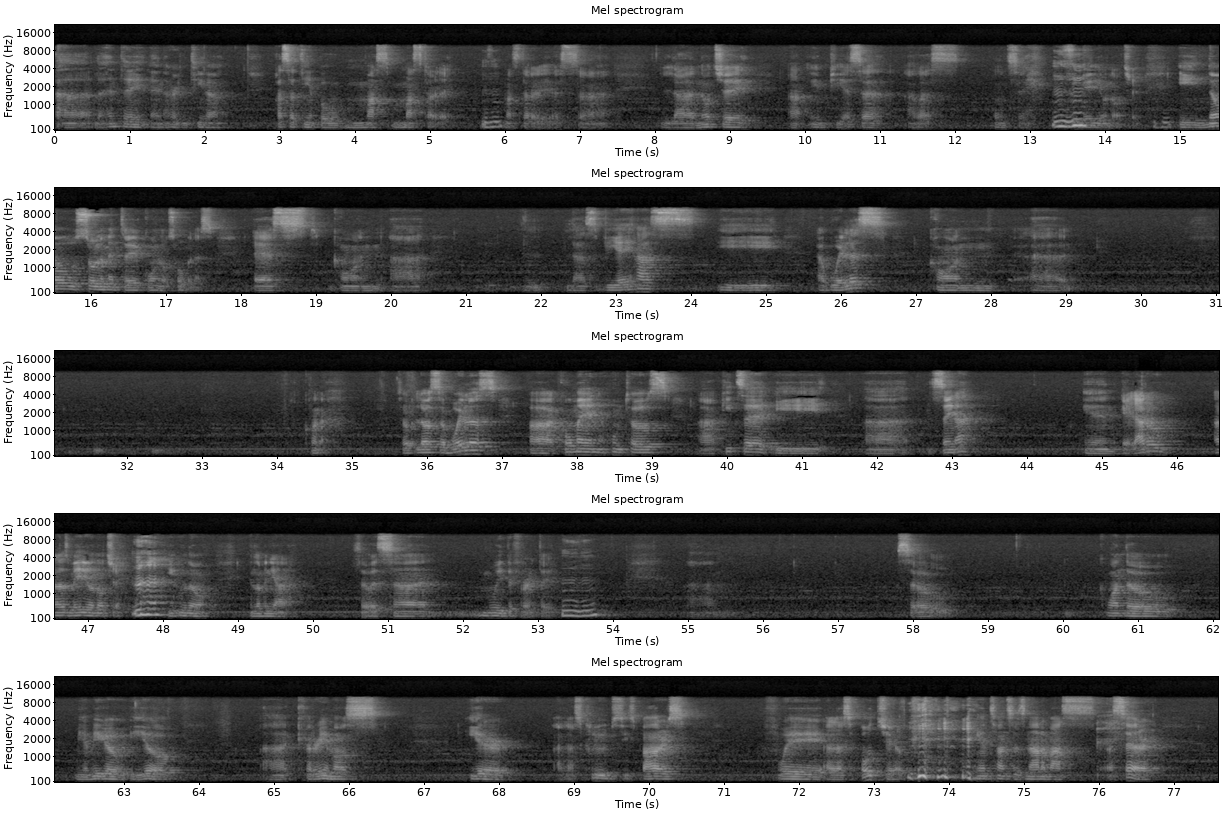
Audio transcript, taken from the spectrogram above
ah, la gente en Argentina pasa tiempo más, más tarde. Más tarde es ah, la noche ah, empieza a las 11 medianoche. Y no solamente con los jóvenes, es con ah, las viejas y abuelas con ah, so, los abuelos ah, comen juntos pizza y cena en helado a las medianoche y uno en la mañana. So es ah, muy diferente. Um, so cuando mi amigo y yo ah, queríamos ir a los clubs y bars fue a las 8 y entonces nada más hacer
